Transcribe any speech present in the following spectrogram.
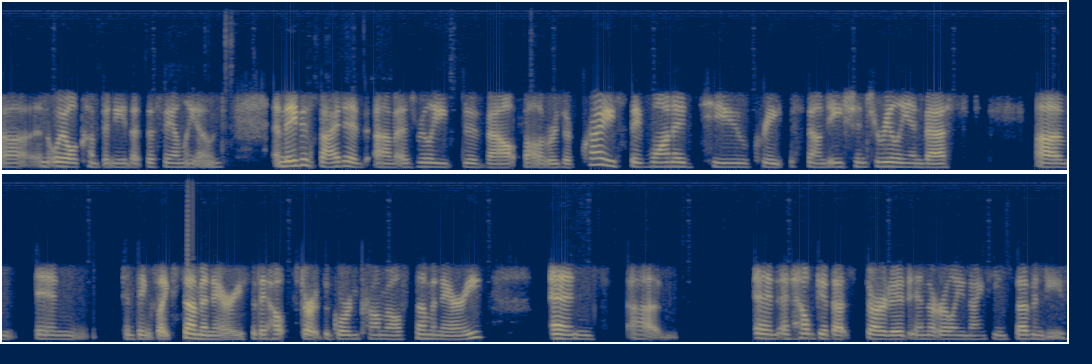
uh, an oil company that the family owned, and they decided, um, as really devout followers of Christ, they wanted to create this foundation to really invest um, in in things like seminary. So they helped start the Gordon Conwell Seminary, and um, and and help get that started in the early 1970s.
